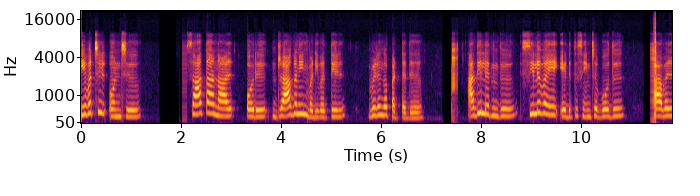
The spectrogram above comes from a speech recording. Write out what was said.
இவற்றில் ஒன்று சாத்தானால் ஒரு டிராகனின் வடிவத்தில் விழுங்கப்பட்டது. அதிலிருந்து சிலுவையை எடுத்து சென்றபோது அவள்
